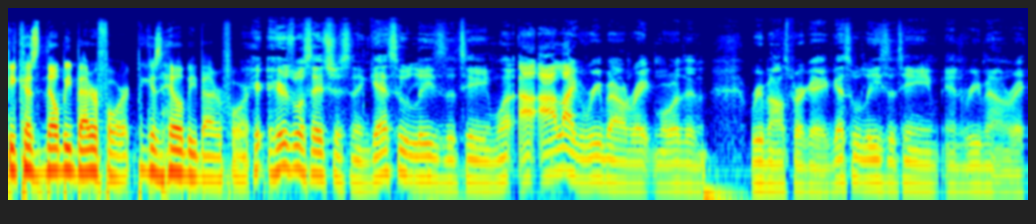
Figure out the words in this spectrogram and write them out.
because they'll be better for it. Because he'll be better for it. Here's what's interesting. Guess who leads the team? What I, I like rebound rate more than rebounds per game. Guess who leads the team in rebound rate?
